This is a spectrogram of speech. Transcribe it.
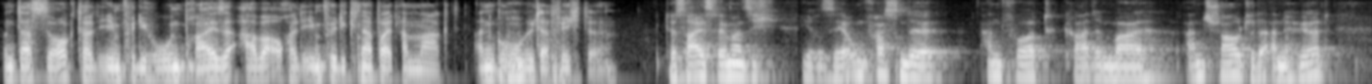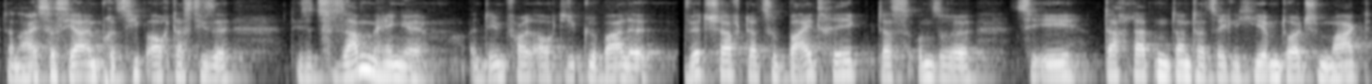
Und das sorgt halt eben für die hohen Preise, aber auch halt eben für die Knappheit am Markt an gehobelter Fichte. Das heißt, wenn man sich Ihre sehr umfassende Antwort gerade mal anschaut oder anhört, dann heißt das ja im Prinzip auch, dass diese, diese Zusammenhänge, in dem Fall auch die globale Wirtschaft dazu beiträgt, dass unsere CE-Dachlatten dann tatsächlich hier im deutschen Markt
